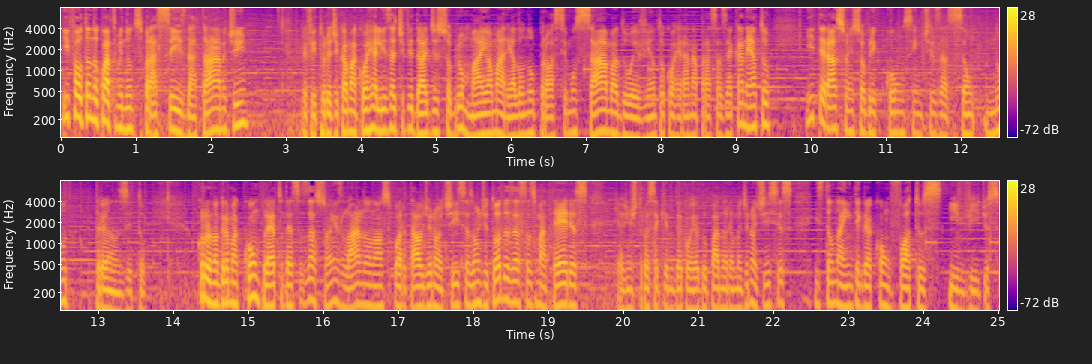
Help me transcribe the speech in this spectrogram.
E faltando 4 minutos para 6 da tarde, a Prefeitura de Camacó realiza atividades sobre o Maio Amarelo no próximo sábado. O evento ocorrerá na Praça Zeca Neto e terá ações sobre conscientização no trânsito cronograma completo dessas ações lá no nosso portal de notícias, onde todas essas matérias que a gente trouxe aqui no decorrer do Panorama de Notícias estão na íntegra com fotos e vídeos.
